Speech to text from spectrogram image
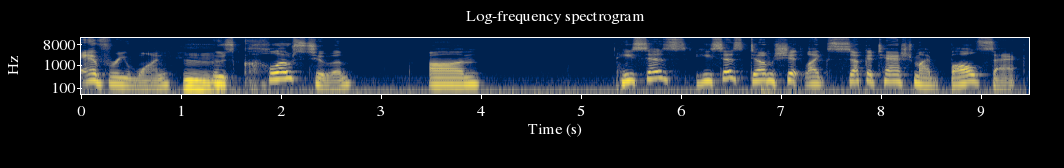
everyone who's close to him. Um, he says he says dumb shit like suck "succotash my ball sack."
